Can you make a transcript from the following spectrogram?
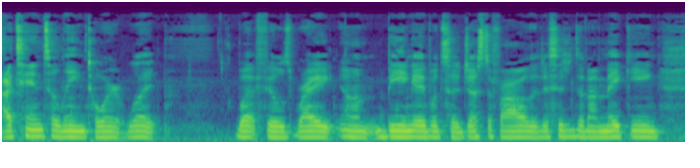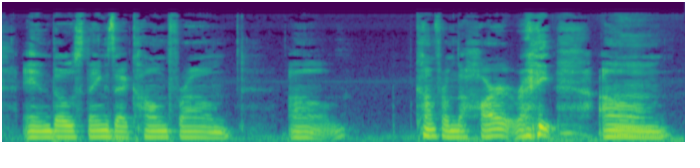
I tend to lean toward what what feels right, um, being able to justify all the decisions that I'm making, and those things that come from um, come from the heart, right? Um, mm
